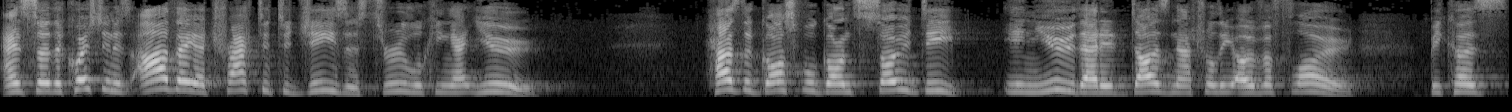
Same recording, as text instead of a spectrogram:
And so the question is are they attracted to Jesus through looking at you? Has the gospel gone so deep in you that it does naturally overflow? Because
